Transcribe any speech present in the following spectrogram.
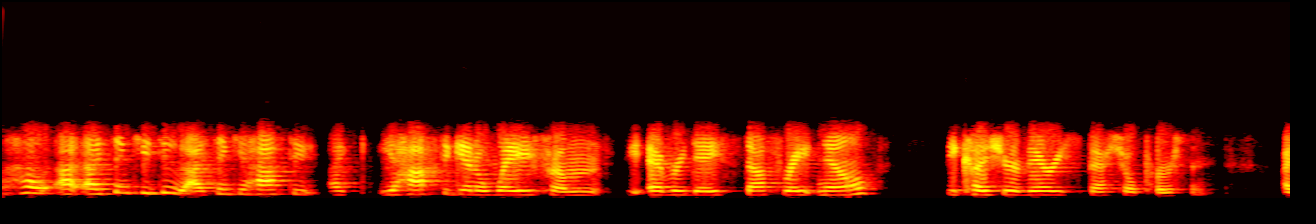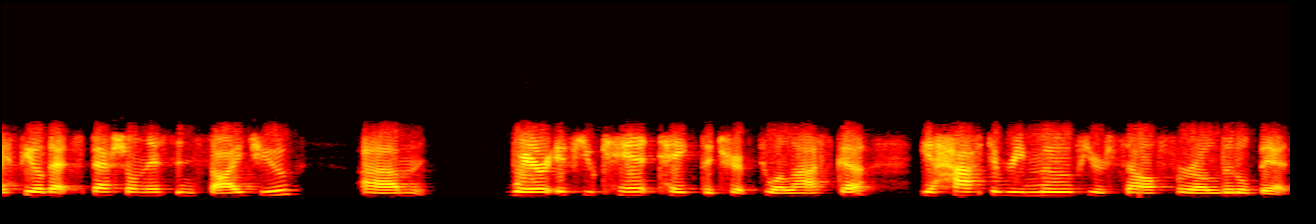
how I, I think you do. I think you have to. I, you have to get away from the everyday stuff right now, because you're a very special person. I feel that specialness inside you. Um, where if you can't take the trip to Alaska, you have to remove yourself for a little bit.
